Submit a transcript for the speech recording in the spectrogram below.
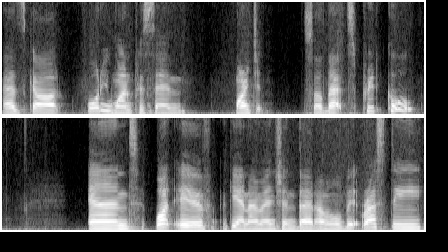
has got 41% margin. So that's pretty cool. And what if, again, I mentioned that I'm a little bit rusty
